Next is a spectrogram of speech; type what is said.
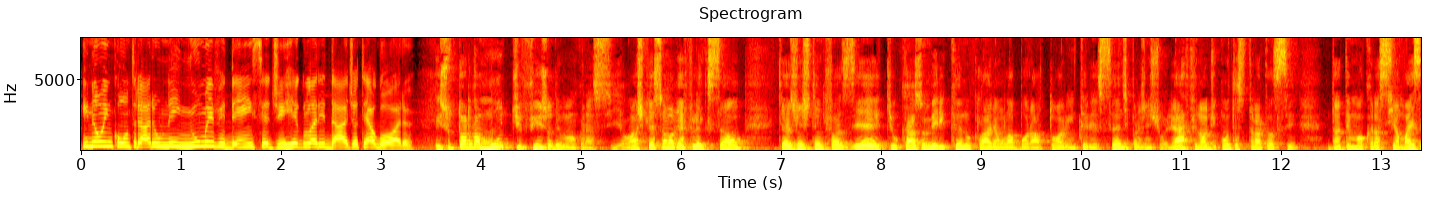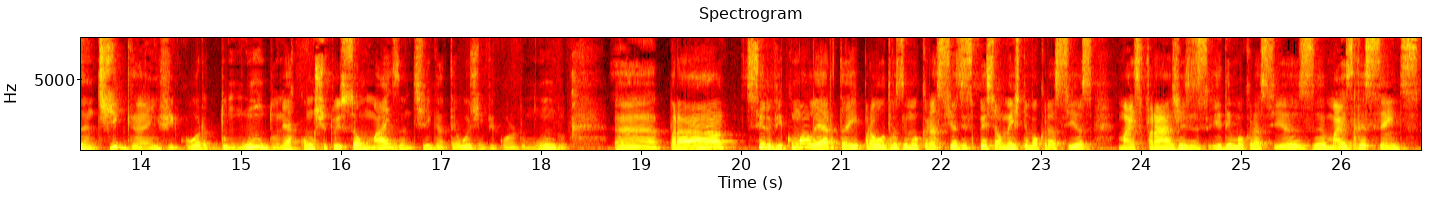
e não encontraram nenhuma evidência de irregularidade até agora. Isso torna muito difícil a democracia. Eu acho que essa é uma reflexão que a gente tem que fazer, que o caso americano, claro, é um laboratório interessante para a gente olhar, afinal de contas, trata-se da democracia mais antiga em vigor do mundo, né? a constituição mais antiga até hoje em vigor do mundo. Uh, para servir como alerta aí para outras democracias, especialmente democracias mais frágeis e democracias uh, mais recentes,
